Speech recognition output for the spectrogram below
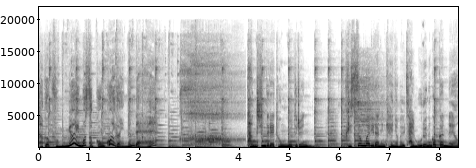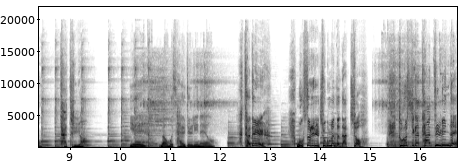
저거 분명히 모습 꿍꿍이가 있는데. 당신들의 동료들은 귓속말이라는 개념을 잘 모르는 것 같네요. 다 들려? 예, 너무 잘 들리네요. 다들 목소리를 조금만 더 낮춰. 도로 씨가 다 들린대.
